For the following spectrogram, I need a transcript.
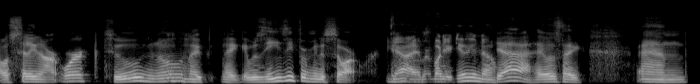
I was selling artwork too, you know, Mhm. like like it was easy for me to sell artwork. You Yeah, everybody so- knew you now. yeah, it was like, and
